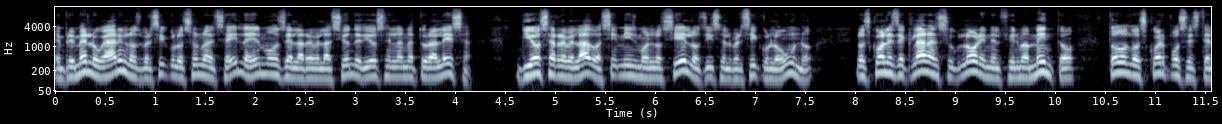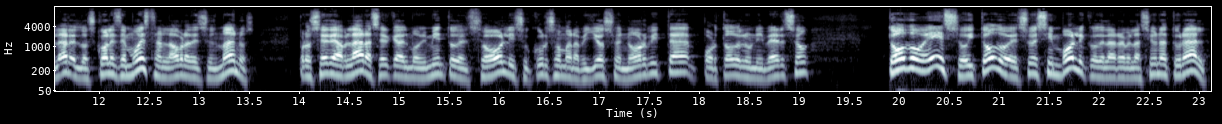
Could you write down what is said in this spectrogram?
En primer lugar, en los versículos 1 al 6 leemos de la revelación de Dios en la naturaleza. Dios se ha revelado a sí mismo en los cielos, dice el versículo 1, los cuales declaran su gloria en el firmamento, todos los cuerpos estelares, los cuales demuestran la obra de sus manos. Procede a hablar acerca del movimiento del Sol y su curso maravilloso en órbita por todo el universo. Todo eso y todo eso es simbólico de la revelación natural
